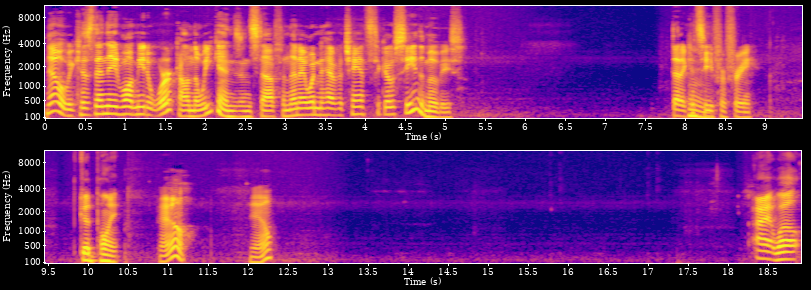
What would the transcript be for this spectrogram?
No, because then they'd want me to work on the weekends and stuff, and then I wouldn't have a chance to go see the movies that I could Hmm. see for free. Good point. Yeah. Yeah. All right. Well,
